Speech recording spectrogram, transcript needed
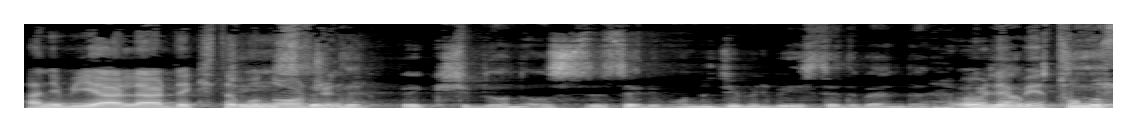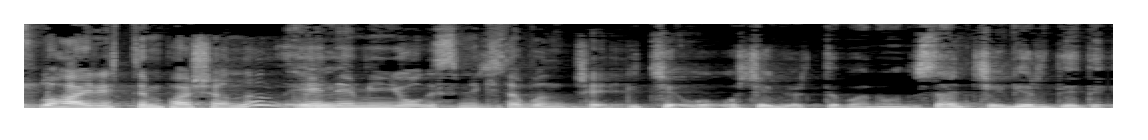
Hani bir yerlerde kitabın Şey orijini. istedi. Peki şimdi onu, onu size söyleyeyim. Onu Cemil Bey istedi benden. Öyle Yap mi? diye. Tunuslu Hayrettin Paşa'nın En Emin Yol isimli kitabını çe- o, o çevirtti bana onu. Sen çevir dedi.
